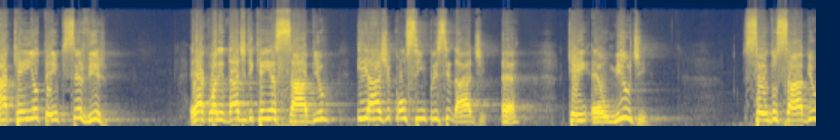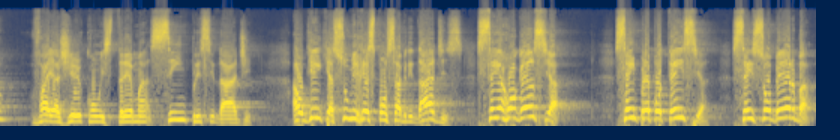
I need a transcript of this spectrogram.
a quem eu tenho que servir. É a qualidade de quem é sábio e age com simplicidade. É. Quem é humilde, sendo sábio, vai agir com extrema simplicidade. Alguém que assume responsabilidades sem arrogância, sem prepotência, sem soberba.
